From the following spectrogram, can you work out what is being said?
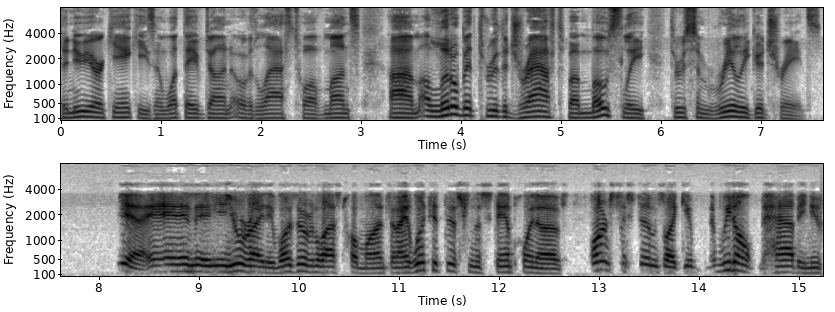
the New York Yankees and what they've done over the last 12 months. Um, a little bit through the draft, but mostly through some really good trades. Yeah, and, and you're right. It was over the last 12 months, and I looked at this from the standpoint of farm systems. Like we don't have a new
